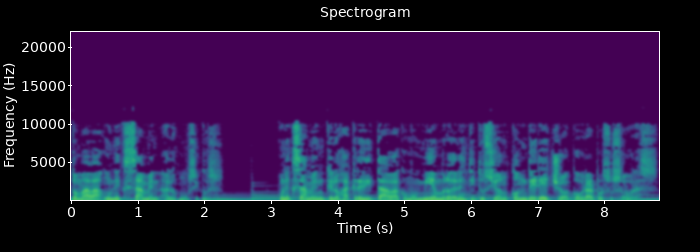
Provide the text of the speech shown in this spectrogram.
tomaba un examen a los músicos. Un examen que los acreditaba como miembro de la institución con derecho a cobrar por sus obras.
